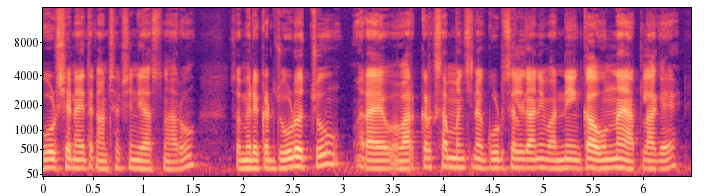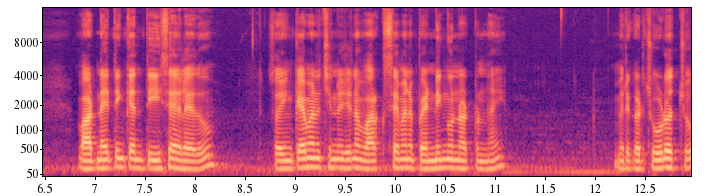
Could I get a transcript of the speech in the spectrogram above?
గూడ్స్ షెడ్ అయితే కన్స్ట్రక్షన్ చేస్తున్నారు. సో మీరు ఇక్కడ చూడొచ్చు రై వర్కర్కి సంబంధించిన గూడ్సెలు కానీ ఇవన్నీ ఇంకా ఉన్నాయి అట్లాగే. వాటిని అయితే ఇంకేం తీసేయలేదు. సో ఇంకేమైనా చిన్న చిన్న వర్క్స్ ఏమైనా పెండింగ్ ఉన్నట్టున్నాయి. మీరు ఇక్కడ చూడొచ్చు.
